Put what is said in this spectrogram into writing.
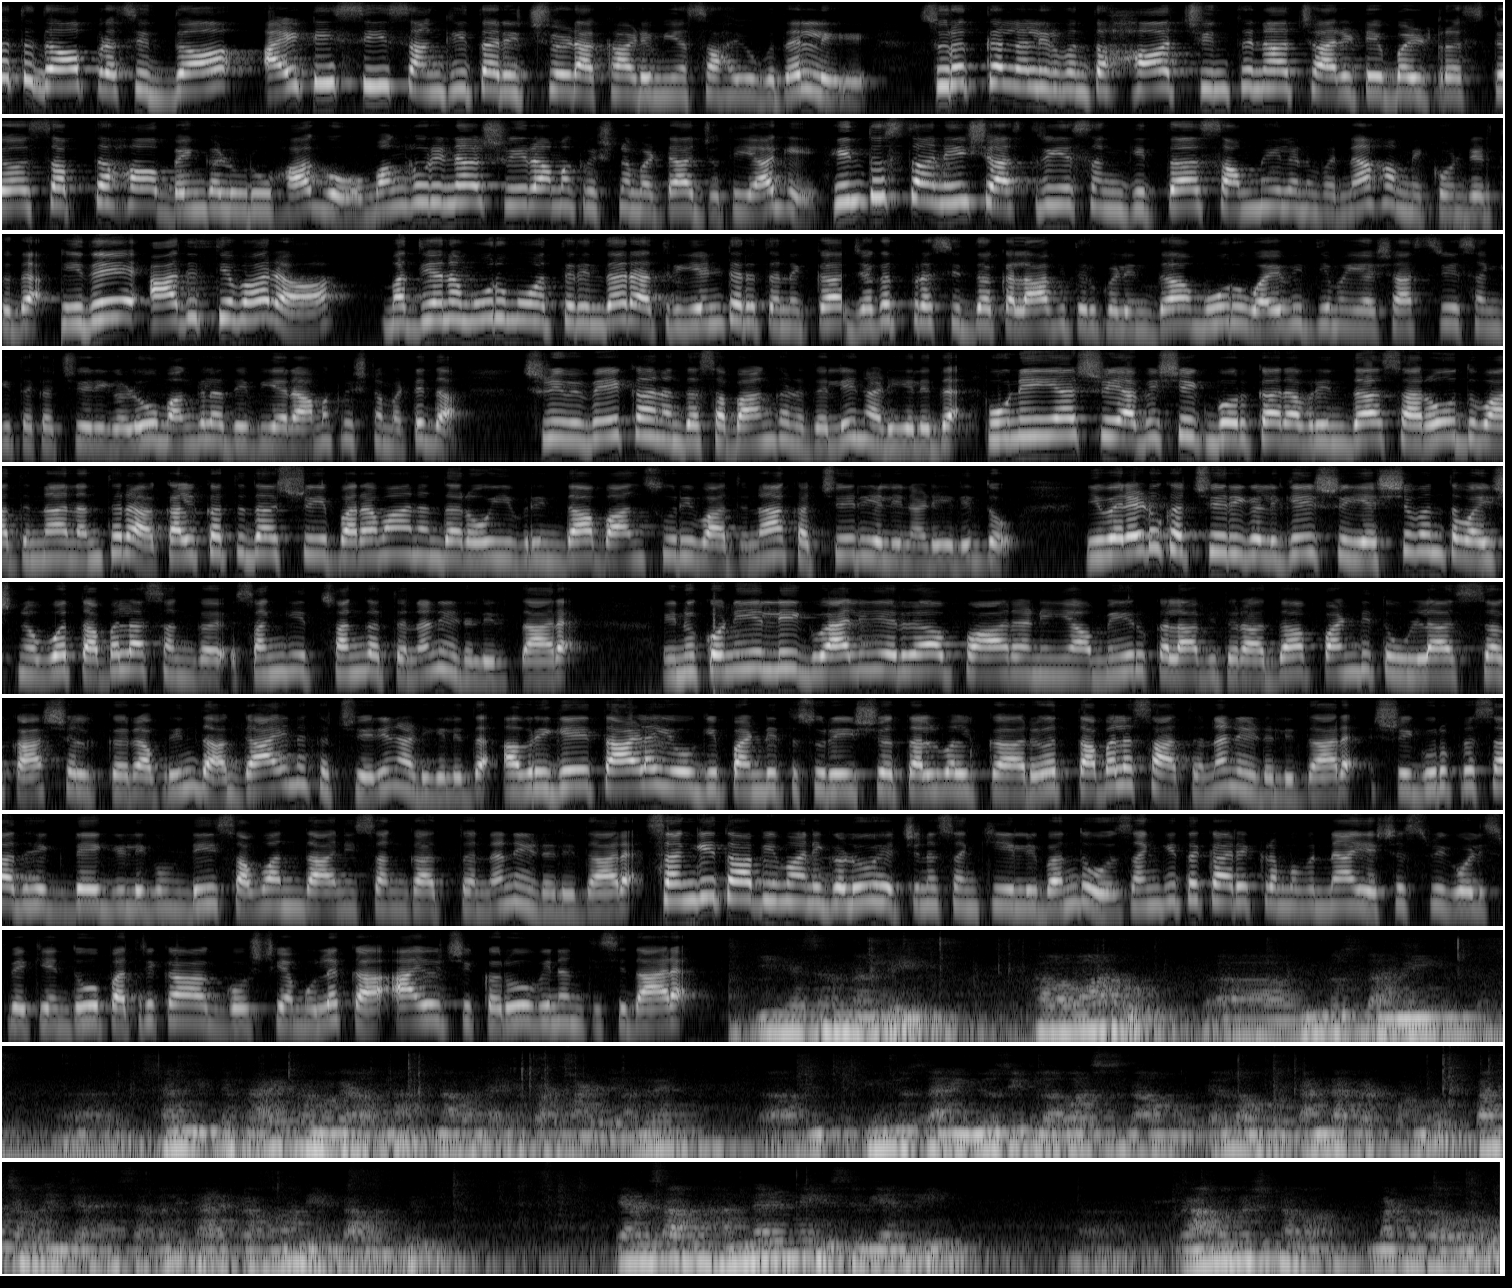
ಕಲ್ಕತ್ತಾದ ಪ್ರಸಿದ್ಧ ಐಟಿಸಿ ಸಂಗೀತ ರಿಚರ್ಡ್ ಅಕಾಡೆಮಿಯ ಸಹಯೋಗದಲ್ಲಿ ಸುರತ್ಕಲ್ನಲ್ಲಿರುವಂತಹ ಚಿಂತನ ಚಾರಿಟೇಬಲ್ ಟ್ರಸ್ಟ್, ಸಪ್ತಾಹ, ಬೆಂಗಳೂರು ಹಾಗೂ ಮಂಗಳೂರಿನ ಶ್ರೀರಾಮಕೃಷ್ಣ ಮಠ ಜೊತೆಯಾಗಿ ಹಿಂದೂಸ್ತಾನಿ ಶಾಸ್ತ್ರೀಯ ಸಂಗೀತ ಸಮ್ಮೇಳನವನ್ನ ಹಮ್ಮಿಕೊಂಡಿರ್ತದೆ. ಇದೇ ಆದಿತ್ಯವಾರ ಮಧ್ಯಾಹ್ನ ಮೂರು ಮೂವತ್ತರಿಂದ ರಾತ್ರಿ ಎಂಟರ ತನಕ ಜಗತ್ ಪ್ರಸಿದ್ಧ ಕಲಾವಿದರುಗಳಿಂದ ಮೂರು ವೈವಿಧ್ಯಮಯ ಶಾಸ್ತ್ರೀಯ ಸಂಗೀತ ಕಚೇರಿಗಳು ಮಂಗಲದೇವಿಯ ರಾಮಕೃಷ್ಣ ಮಠದ ಶ್ರೀ ವಿವೇಕಾನಂದ ಸಭಾಂಗಣದಲ್ಲಿ ನಡೆಯಲಿದೆ. ಪುಣೆಯ ಶ್ರೀ ಅಭಿಷೇಕ್ ಬೋರ್ಕರ್ ಅವರಿಂದ ಸರೋದ್ ವಾದನ, ನಂತರ ಕಲ್ಕತ್ತಾದ ಶ್ರೀ ಪರಮಾನಂದ ರೋಯ್ ಇವರಿಂದ ಬಾನ್ಸೂರಿ ವಾದನ ಕಚೇರಿಯಲ್ಲಿ ನಡೆಯಲಿದ್ದು ಇವೆರಡು ಕಚೇರಿಗಳಿಗೆ ಶ್ರೀ ಯಶವಂತ ವೈಷ್ಣವ ತಬಲಾ ಸಂಗ ಸಂಗೀತ ಸಂಗತನ ನೀಡಲಿದ್ದಾರೆ ಇನ್ನು ಕೊನೆಯಲ್ಲಿ ಗ್ವಾಲಿಯರ್ ಪಾರಣಿಯ ಮೇರು ಕಲಾವಿದರಾದ ಪಂಡಿತ್ ಉಲ್ಲಾಸ್ ಕಾಶಲ್ಕರ್ ಅವರಿಂದ ಗಾಯನ ಕಚೇರಿ ನಡೆಯಲಿದೆ. ಅವರಿಗೆ ತಾಳಯೋಗಿ ಪಂಡಿತ್ ಸುರೇಶ್ ತಲ್ವಲ್ಕರ್ ತಬಲ ಸಾಥನ ನೀಡಲಿದ್ದಾರೆ. ಶ್ರೀ ಗುರುಪ್ರಸಾದ್ ಹೆಗ್ಡೆ, ಗಿಳಿಗುಂಡಿ ಸಂವಂದಾನಿ ಸಂಗಾತನ್ನ ನೀಡಲಿದ್ದಾರೆ. ಸಂಗೀತಾಭಿಮಾನಿಗಳು ಹೆಚ್ಚಿನ ಸಂಖ್ಯೆಯಲ್ಲಿ ಬಂದು ಸಂಗೀತ ಕಾರ್ಯಕ್ರಮವನ್ನ ಯಶಸ್ವಿಗೊಳಿಸಬೇಕೆಂದು ಪತ್ರಿಕಾಗೋಷ್ಠಿಯ ಮೂಲಕ ಆಯೋಜಕರು ವಿನಂತಿಸಿದ್ದಾರೆ. ಈ ಹೆಸರಿನಲ್ಲಿ ಹಲವಾರು ಹಿಂದೂಸ್ತಾನಿ ಸಂಗೀತ ಕಾರ್ಯಕ್ರಮಗಳನ್ನು ನಾವೆಲ್ಲ ಏರ್ಪಾಡು ಮಾಡಿದ್ದೇವೆ. ಅಂದರೆ ಹಿಂದೂಸ್ತಾನಿ ಮ್ಯೂಸಿಕ್ ಲವರ್ಸ್ ನಾವು ಎಲ್ಲ ಒಂದು ತಂಡ ಕಟ್ಕೊಂಡು ಪಂಚಮಲಿಂಗರ ಹೆಸರಲ್ಲಿ ಕಾರ್ಯಕ್ರಮವನ್ನು ನೀಡ್ತಾ ಬಂದ್ವಿ. ಎರಡು ಸಾವಿರದ ಹನ್ನೆರಡನೇ ಇಸುವಿಯಲ್ಲಿ ರಾಮಕೃಷ್ಣ ಮಠದವರು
